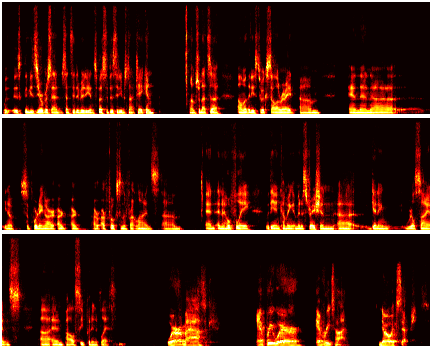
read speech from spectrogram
with, is going to be 0% sensitivity and specificity if it's not taken. Um, so that's a element that needs to accelerate. Um, and then, uh, you know, supporting our, our, our, our, our folks in the front lines. Um, and and hopefully with the incoming administration, uh, getting real science uh, and policy put into place. Wear a mask everywhere, every time, no exceptions.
